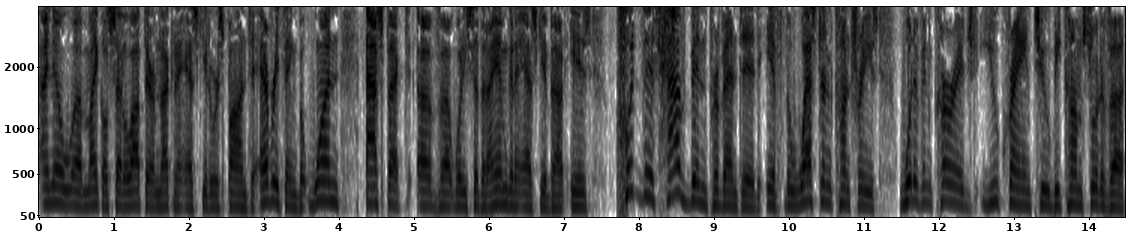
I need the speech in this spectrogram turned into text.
I know uh, Michael said a lot there. I'm not going to ask you to respond to everything, but one aspect of uh, what he said that I am going to ask you about is could this have been prevented if the Western countries would have encouraged Ukraine to become sort of a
